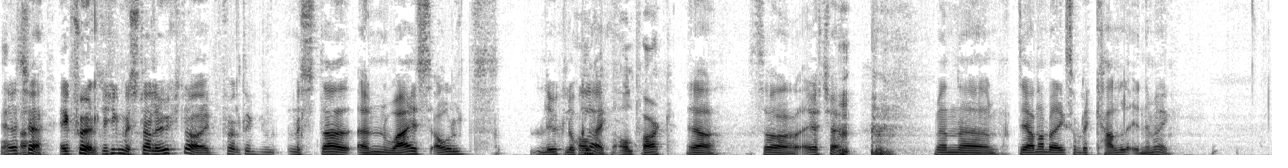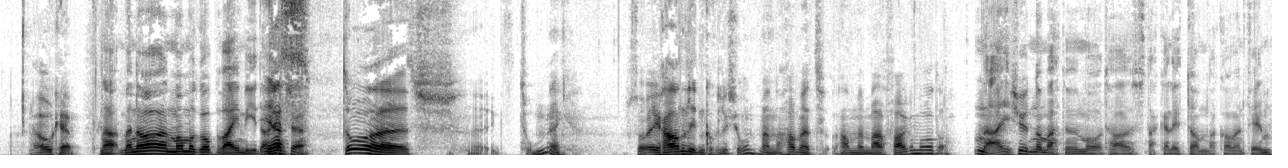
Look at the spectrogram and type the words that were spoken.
jeg vet ikke. Jeg følte ikke jeg mista Luke, da. Jeg følte jeg mista unwise old Luke Old, lookalike. old fart. Ja, så jeg vet ikke. Men uh, det er gjerne bare jeg som blir kald inni meg. OK. Nei, men nå må vi gå på vei videre. Yes. ikke? Da uh, er jeg tom, jeg. Så jeg har en liten konklusjon, men har vi, et, har vi mer fagområder? Nei, ikke utenom at vi må ta, snakke litt om det kommer en film.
